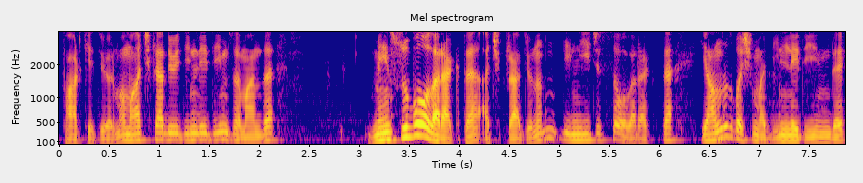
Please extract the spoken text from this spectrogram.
fark ediyorum. Ama Açık Radyo'yu dinlediğim zaman da mensubu olarak da Açık Radyo'nun dinleyicisi olarak da yalnız başıma dinlediğimde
